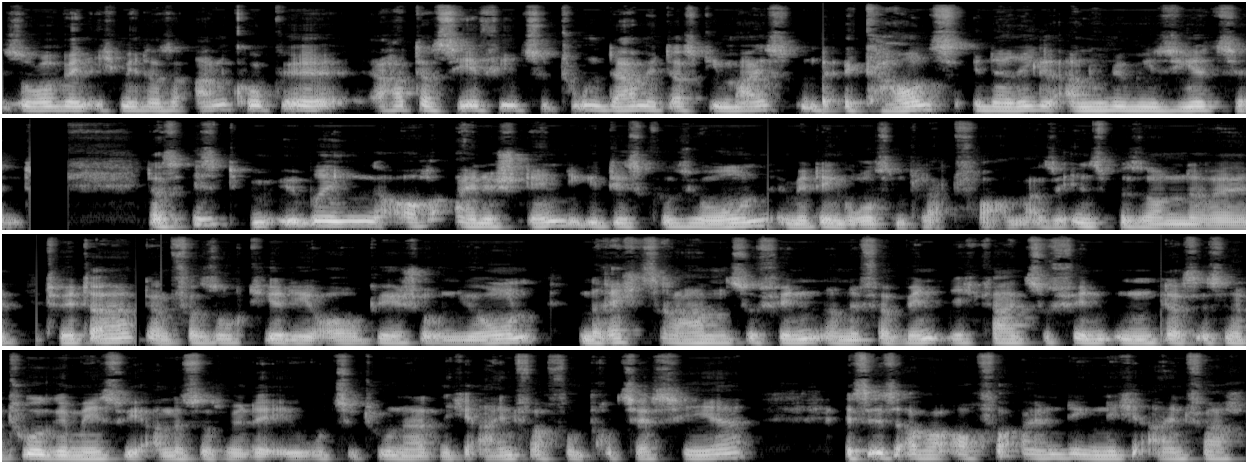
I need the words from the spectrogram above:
so wenn ich mir das angucke, hat das sehr viel zu tun damit, dass die meisten Accounts in der Regel anonymisiert sind. Das ist im Übrigen auch eine ständige Diskussion mit den großen Plattformen, also insbesondere Twitter. Dann versucht hier die Europäische Union einen Rechtsrahmen zu finden und eine Verbindlichkeit zu finden. Das ist naturgemäß wie alles, was mit der EU zu tun hat, nicht einfach vom Prozess her. Es ist aber auch vor allen Dingen nicht einfach,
